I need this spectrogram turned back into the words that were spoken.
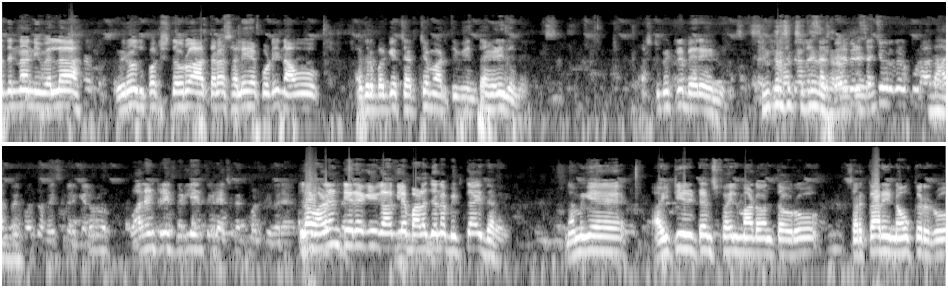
ಅದನ್ನ ನೀವೆಲ್ಲ ವಿರೋಧ ಪಕ್ಷದವರು ಆ ತರ ಸಲಹೆ ಕೊಡಿ ನಾವು ಅದ್ರ ಬಗ್ಗೆ ಚರ್ಚೆ ಮಾಡ್ತೀವಿ ಅಂತ ಹೇಳಿದ್ದೇನೆ. ಅಷ್ಟು ಬಿಟ್ರೆ ಬೇರೆ ಏನಿಲ್ಲ. ಸಚಿವರು ಇದೆ ಸರ್. ಬೇರೆ ಬೇರೆ ಕೂಡ ಅದು ಆಗ್ಬೇಕು ಅಂತ ಬಯಸಿದ್ದಾರೆ ಕೆಲವರು ವಾಲಂಟ್ರಿ ಬಿಡ್ಲಿ ಅಂತ ಹೇಳಿ ಎಕ್ಸ್ಪೆಕ್ಟ್ ಮಾಡ್ತಿದ್ದಾರೆ. ಅಲ್ಲ ವಾಲಂಟಿಯರ್ ಆಗಿ ಈಗಾಗಲೇ ಬಹಳ ಜನ ಬಿಡ್ತಾ ಇದ್ದಾರೆ. ನಮಗೆ ಐ ಟಿ ರಿಟರ್ನ್ಸ್ ಫೈಲ್ ಮಾಡುವಂತವ್ರು ಸರ್ಕಾರಿ ನೌಕರರು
